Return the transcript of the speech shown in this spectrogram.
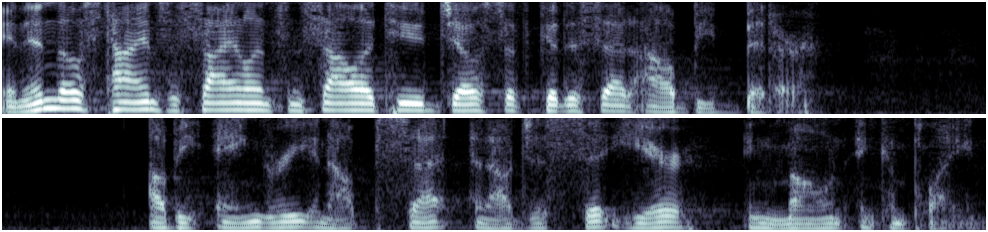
And in those times of silence and solitude, Joseph could have said, I'll be bitter. I'll be angry and upset, and I'll just sit here and moan and complain.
